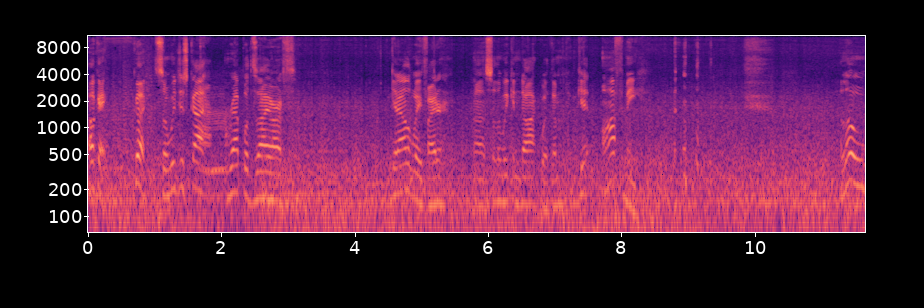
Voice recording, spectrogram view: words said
Okay, good. So we just got Um. rep with Zyarth. Get out of the way, fighter, uh, so that we can dock with him. Get off me. Hello.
